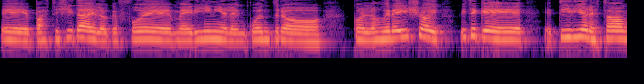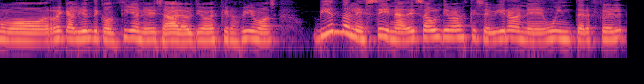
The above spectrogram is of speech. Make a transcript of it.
eh, pastillita de lo que fue Merin y el encuentro con los Greyjoy. Viste que eh, Tyrion estaba como recaliente con Theon y dice, ah, la última vez que nos vimos. Viendo la escena de esa última vez que se vieron en Winterfell,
